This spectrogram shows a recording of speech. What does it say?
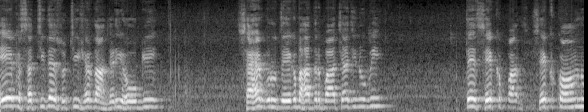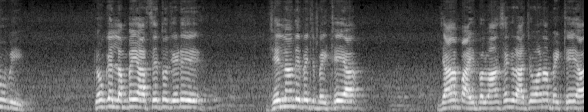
ਇਹ ਇੱਕ ਸੱਚੀ ਤੇ ਸੁੱਚੀ ਸ਼ਰਧਾਂਜਲੀ ਹੋਊਗੀ ਸਾਹਿਬ ਗੁਰੂ ਤੇਗ ਬਹਾਦਰ ਪਾਤਸ਼ਾਹ ਜੀ ਨੂੰ ਵੀ ਤੇ ਸਿੱਖ ਸਿੱਖ ਕੌਮ ਨੂੰ ਵੀ। ਕਿਉਂਕਿ ਲੰਬੇ ਅਰਸੇ ਤੋਂ ਜਿਹੜੇ ਜੇਲ੍ਹਾਂ ਦੇ ਵਿੱਚ ਬੈਠੇ ਆ, ਜਾਂ ਭਾਈ ਬਲਵੰਤ ਸਿੰਘ ਰਾਜੋਆਣਾ ਬੈਠੇ ਆ,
